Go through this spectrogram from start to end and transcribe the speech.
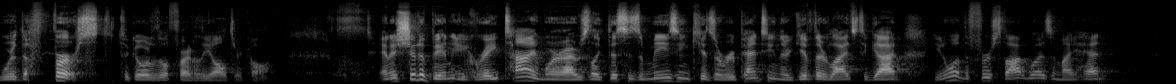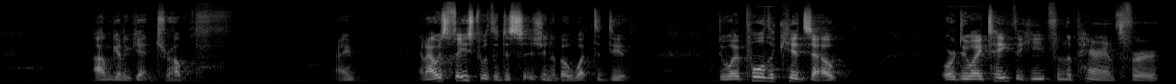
were the first to go to the front of the altar call. And it should have been a great time where I was like, this is amazing. Kids are repenting, they give their lives to God. You know what the first thought was in my head? I'm going to get in trouble. Right? And I was faced with a decision about what to do. Do I pull the kids out, or do I take the heat from the parents for,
